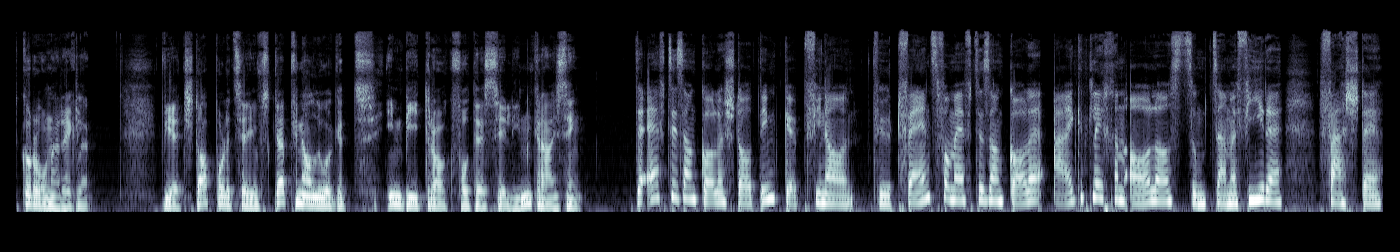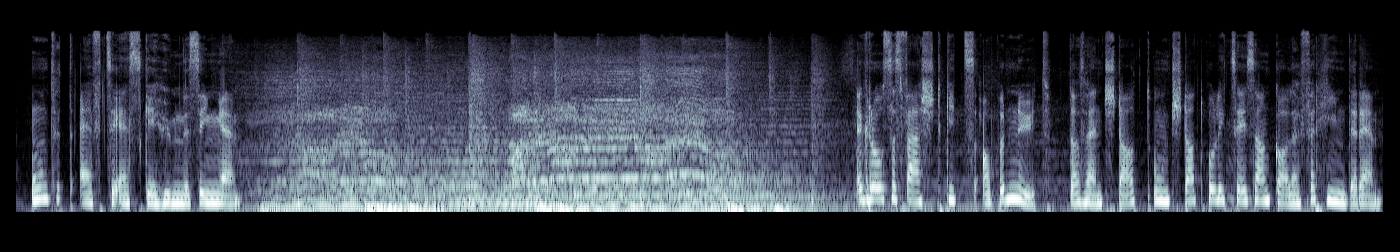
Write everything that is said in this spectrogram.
Die Corona-Regeln. Wie die Stadtpolizei aufs Göppfinal schaut, im Beitrag von Celine Greising. Der FC St. Gallen steht im Cup-Final. Für die Fans vom FC St. Gallen eigentlich ein Anlass zum zusammen feiern, festen und die FCSG-Hymne singen. Ein grosses Fest gibt es aber nicht. Das wollen die Stadt und die Stadtpolizei St. Gallen verhindern.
